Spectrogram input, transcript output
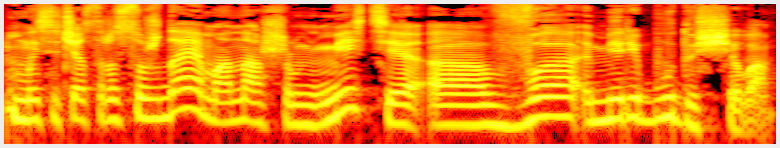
мы сейчас рассуждаем о нашем месте э, в мире будущего.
